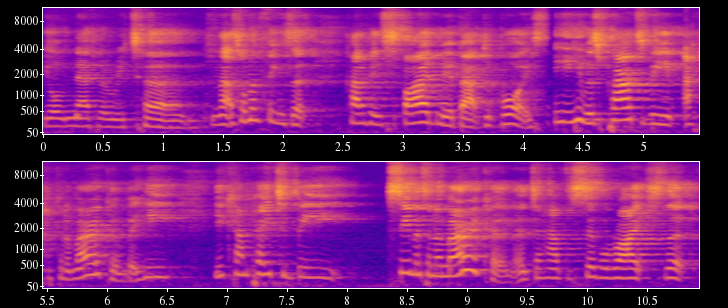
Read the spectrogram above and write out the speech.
you'll never return. And that's one of the things that kind of inspired me about Du Bois. He, he was proud to be African American, but he, he campaigned to be seen as an American and to have the civil rights that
